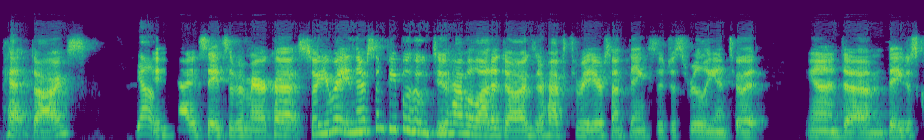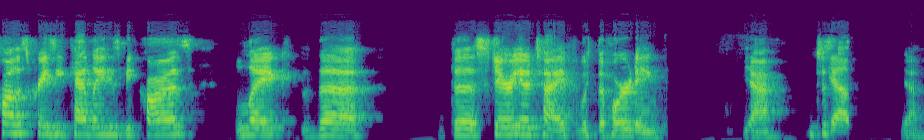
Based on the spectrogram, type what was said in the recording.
pet dogs yeah. in the United States of America. So you're right. And there's some people who do have a lot of dogs or have three or something because they're just really into it. And um, they just call us crazy cat ladies because, like the the stereotype with the hoarding. Yeah. Just Yeah. Yeah.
